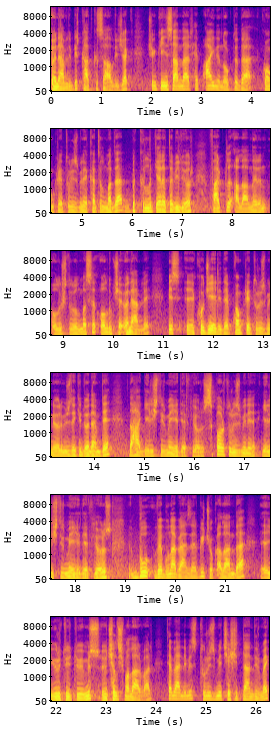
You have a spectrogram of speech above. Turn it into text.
önemli bir katkı sağlayacak. Çünkü insanlar hep aynı noktada konkre turizmine katılmada bıkkınlık yaratabiliyor. Farklı alanların oluşturulması oldukça önemli. Biz e, Kocaeli'de konkre turizmini önümüzdeki dönemde daha geliştirmeyi hedefliyoruz. Spor turizmini geliştirmeyi hedefliyoruz. Bu ve buna benzer birçok alanda e, e, çalışmalar var. Temennimiz turizmi çeşitlendirmek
